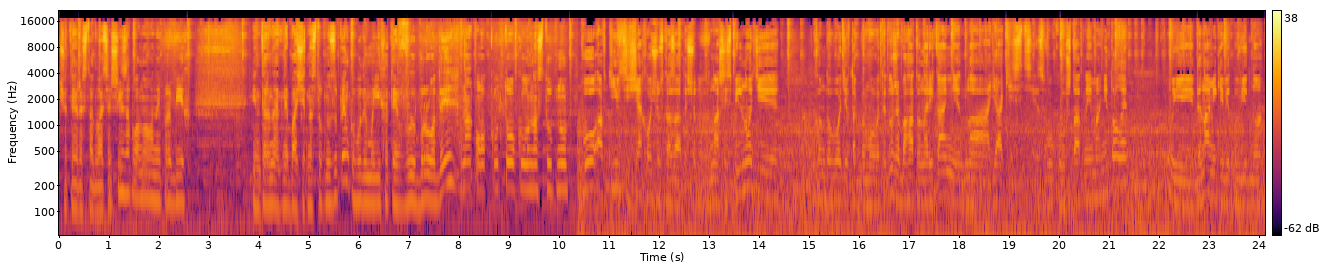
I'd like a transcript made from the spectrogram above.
426 запланований пробіг. Інтернет не бачить наступну зупинку. Будемо їхати в броди на оку току наступну. По автівці ще хочу сказати, що в нашій спільноті хондоводів, так би мовити, дуже багато нарікань на якість звуку штатної магнітоли, ну і динаміки відповідно.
